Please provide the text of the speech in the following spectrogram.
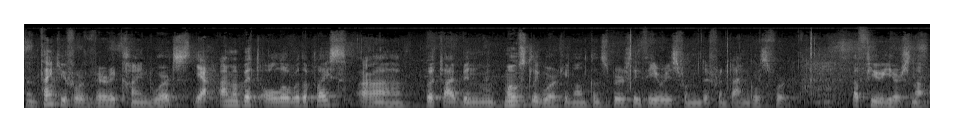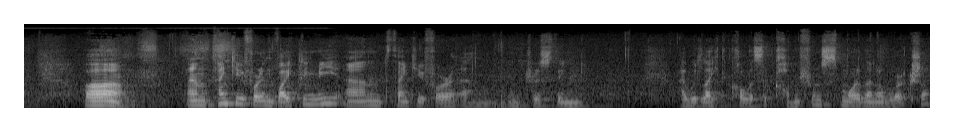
and thank you for very kind words. Yeah, I'm a bit all over the place, uh, but I've been mostly working on conspiracy theories from different angles for a few years now. Uh, and thank you for inviting me, and thank you for an interesting I would like to call this a conference more than a workshop.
